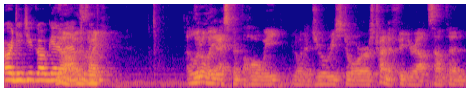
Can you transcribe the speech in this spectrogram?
or did you go get them No, it was afterwards? like, I literally, I spent the whole week going to jewelry stores, trying to figure out something.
